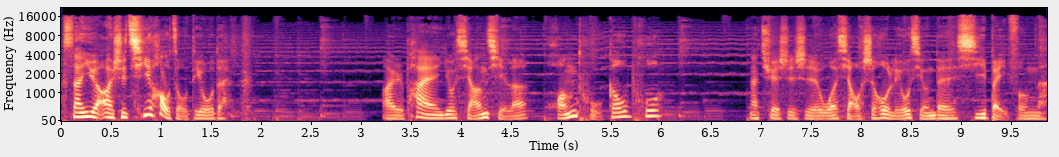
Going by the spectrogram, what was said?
三月二十七号走丢的。耳畔又响起了黄土高坡，那确实是我小时候流行的西北风呢。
